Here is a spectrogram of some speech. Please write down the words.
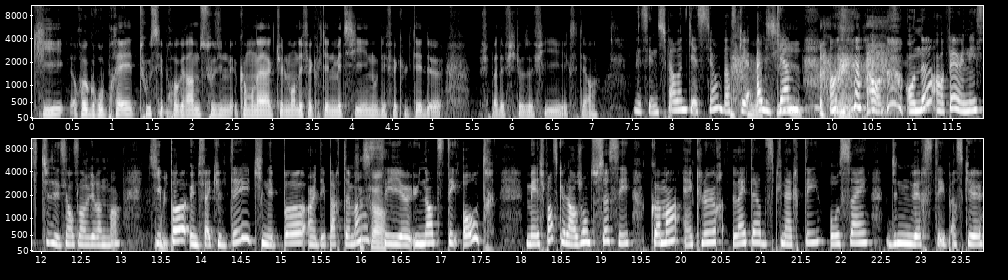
qui regrouperaient tous ces programmes sous une comme on a actuellement des facultés de médecine ou des facultés de je sais pas de philosophie etc. Mais c'est une super bonne question parce qu'à l'UQAM, on, on, a en fait un institut des sciences de l'environnement qui n'est oui. pas une faculté, qui n'est pas un département, c'est une entité autre. Mais je pense que l'enjeu de tout ça, c'est comment inclure l'interdisciplinarité au sein d'une université parce que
